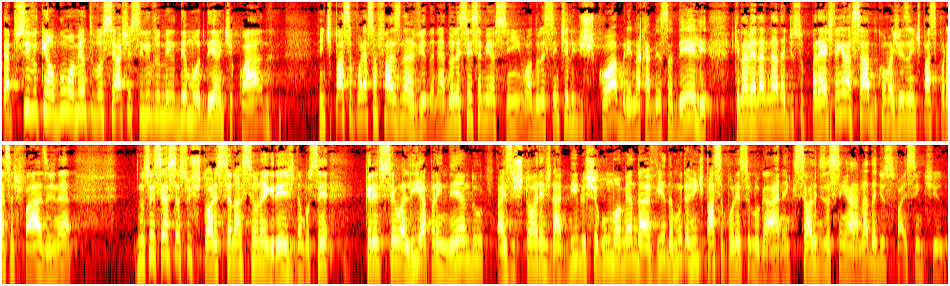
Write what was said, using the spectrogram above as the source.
É possível que em algum momento você ache esse livro meio demodê, antiquado. A gente passa por essa fase na vida, né? A adolescência é meio assim. O adolescente ele descobre na cabeça dele que na verdade nada disso presta. É engraçado como às vezes a gente passa por essas fases, né? Não sei se essa é a sua história, se você nasceu na igreja, então você cresceu ali aprendendo as histórias da Bíblia, chegou um momento da vida, muita gente passa por esse lugar, né, que você olha e diz assim: ah, nada disso faz sentido.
